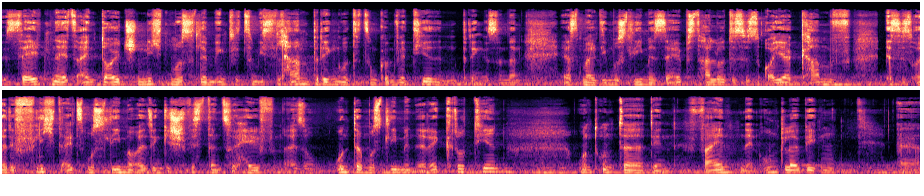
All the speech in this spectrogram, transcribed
selten als einen deutschen Nicht-Muslim irgendwie zum Islam bringen oder zum Konvertieren bringen, sondern erstmal die Muslime selbst. Hallo, das ist euer Kampf. Es ist eure Pflicht als Muslime, euren Geschwistern zu helfen. Also unter Muslimen rekrutieren und unter den Feinden, den Ungläubigen, äh,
